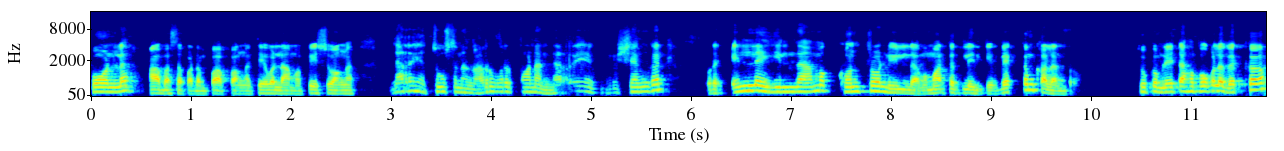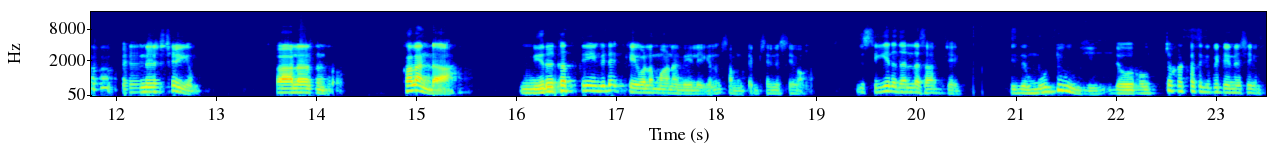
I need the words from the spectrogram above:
போன்ல ஆபாச படம் பார்ப்பாங்க தேவையில்லாம பேசுவாங்க. நிறைய தூசணங்க அருவறுப்பான நிறைய விஷயங்கள் ஒரு எல்லை இல்லாம கண்ட்ரோல் இல்லாம மார்க்கத்துல இருக்கு. வெக்கம் கலன்றோம். தூக்கம் லேட்டாக போகல வெக்கம் என்ன செய்யும்? கலன்றோம். கலண்டா? மிருகத்தை விட கேவலமான வேலைகளும் சம்டைம்ஸ் என்ன செய்வாங்க? இது செய்யறதல்ல சப்ஜெக்ட் இது முடிஞ்சு இது ஒரு உச்சகட்டத்துக்கு போயிட்டு என்ன செய்யும்?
